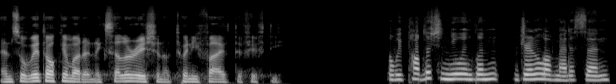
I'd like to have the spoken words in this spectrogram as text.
And so we're talking about an acceleration of 25 to 50. We published in New England Journal of Medicine.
